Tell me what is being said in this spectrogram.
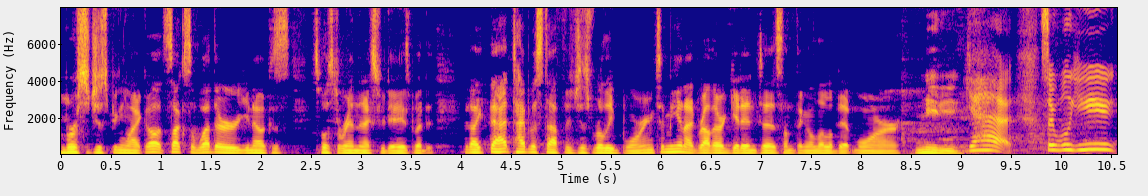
versus just being like, oh, it sucks the weather, you know, because it's supposed to rain the next few days. But like that type of stuff is just really boring to me, and I'd rather get into something a little bit more meaty. Yeah. So will you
